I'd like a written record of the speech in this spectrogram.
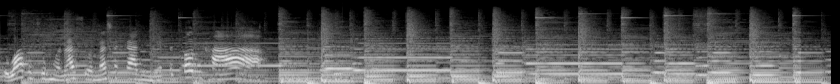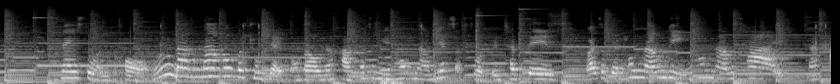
หรือว่าประชุมหัวหน้าส่วนราชการอย่างเงี้ยเป็นต้นค่ะในส่วนของด้านหน้าห้องประชุมใหญ่ของเรานะคะ ก็จะมีห้องน้ำแยกสัดส่วนเป็นชัดเจนก็จะเป็นห้องน้ำหญิง ห้องน้ำชายนะค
